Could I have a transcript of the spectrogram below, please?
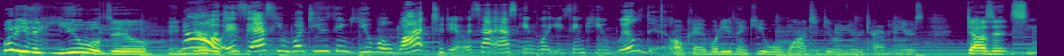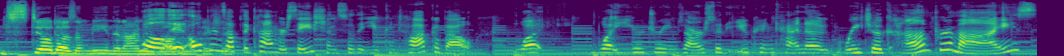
what do you think you will do in no, it's asking what do you think you will want to do. It's not asking what you think you will do. Okay, what do you think you will want to do in your retirement years? Doesn't still doesn't mean that I'm Well, it opens picture. up the conversation so that you can talk about what what your dreams are so that you can kind of reach a compromise.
